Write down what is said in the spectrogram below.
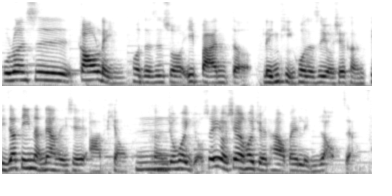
不论是高灵，或者是说一般的灵体，或者是有些可能比较低能量的一些阿飘，可能就会有，所以有些人会觉得他有被灵扰这样子。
